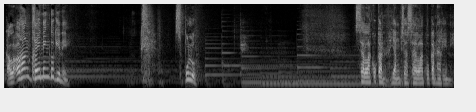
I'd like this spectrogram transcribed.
Kalau orang training tuh gini. 10 saya lakukan yang bisa saya lakukan hari ini.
